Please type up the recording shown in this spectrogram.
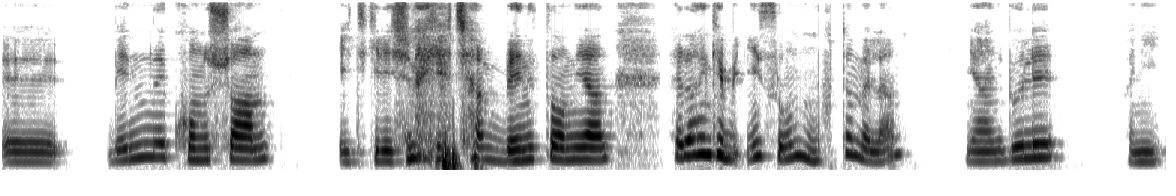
E, benimle konuşan, etkileşime geçen, beni tanıyan herhangi bir insanın muhtemelen yani böyle hani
